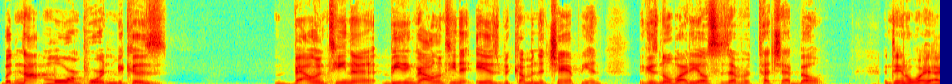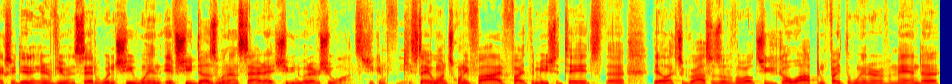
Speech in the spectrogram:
but not more important because Valentina, beating Valentina is becoming the champion because nobody else has ever touched that belt. And Dana White actually did an interview and said when she wins, if she does win on Saturday, she can do whatever she wants. She can f stay at 125, fight the Miesha Tates, the the Alexa Grassos of the world. She could go up and fight the winner of Amanda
